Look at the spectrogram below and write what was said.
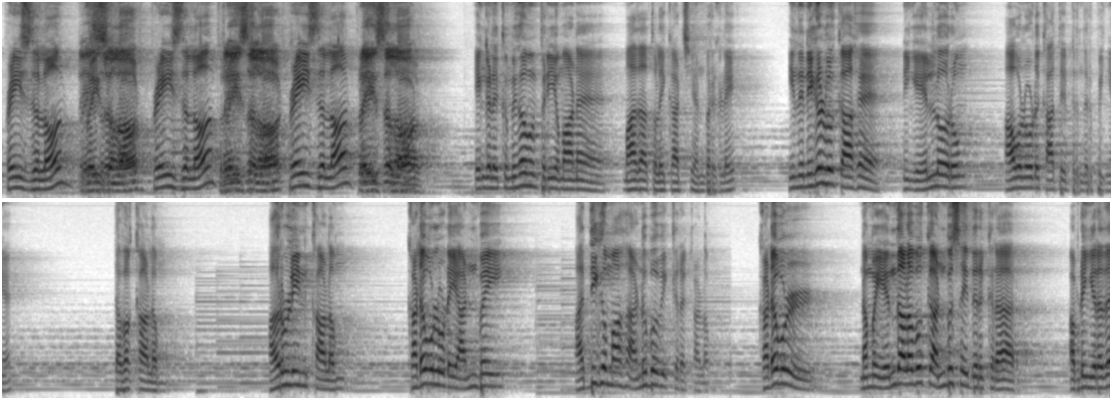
Praise the lord Praise the Lord. praise the lord Praise the Lord. praise the lord Praise the Lord. எங்களுக்கு மிகவும் பிரியமான மாதா தொலைக்காட்சி அன்பர்களே இந்த நிகழ்வுக்காக நீங்க எல்லோரும் ஆவலோடு காத்துட்டு இருந்திருப்பீங்க தவக்காலம் அருளின் காலம் கடவுளுடைய அன்பை அதிகமாக அனுபவிக்கிற காலம் கடவுள் நம்ம எந்த அளவுக்கு அன்பு செய்திருக்கிறார் அப்படிங்கிறத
